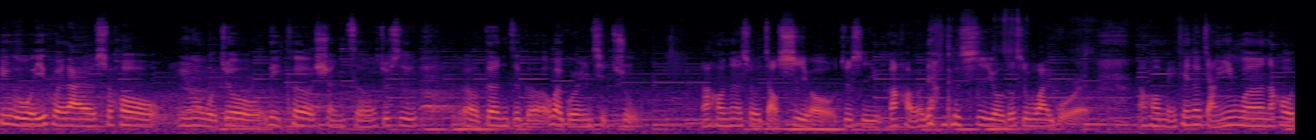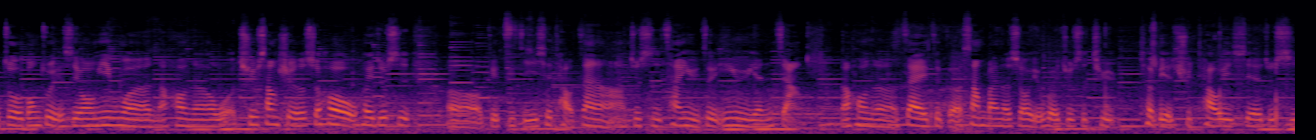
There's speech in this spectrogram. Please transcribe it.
譬如我一回来的时候，因为我就立刻选择，就是呃，跟这个外国人一起住。然后那时候找室友，就是刚好有两个室友都是外国人，然后每天都讲英文，然后我做的工作也是用英文。然后呢，我去上学的时候，我会就是呃给自己一些挑战啊，就是参与这个英语演讲。然后呢，在这个上班的时候，也会就是去特别去挑一些，就是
